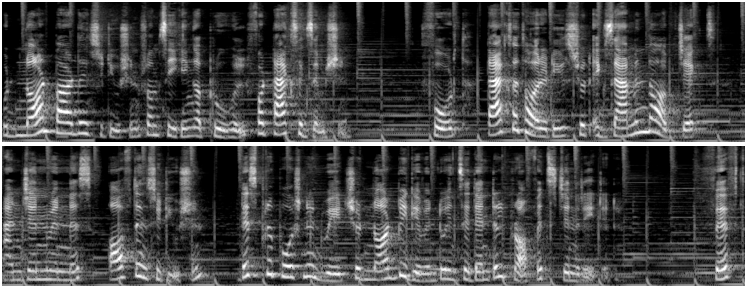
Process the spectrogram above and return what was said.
would not bar the institution from seeking approval for tax exemption. Fourth, tax authorities should examine the objects and genuineness of the institution. Disproportionate weight should not be given to incidental profits generated. Fifth,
